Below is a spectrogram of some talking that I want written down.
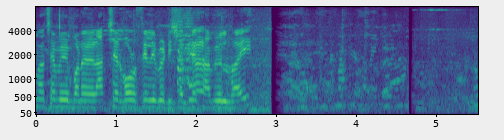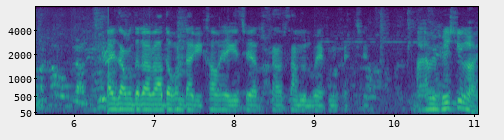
এখন আছে? আমি মানে রাজশাহীর বড় সেলিব্রিটির সাথে সামিউল ভাই। গাইজ আমাদের আর আধা ঘণ্টা আগে খাওয়া হয়ে গেছে আর সামিউল ভাই এখনও খাচ্ছে। ভাই আমি বেশি খাই।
